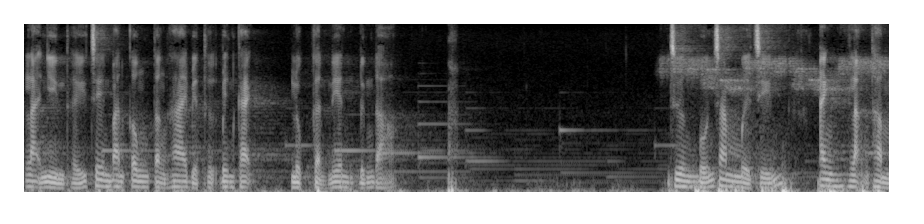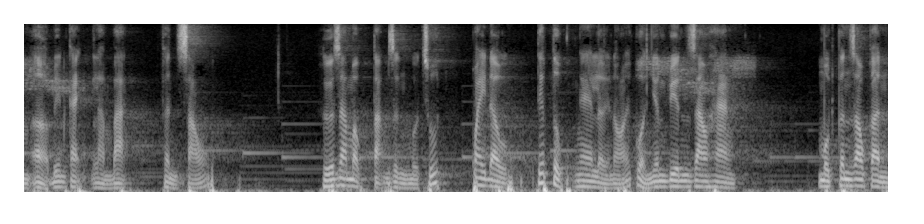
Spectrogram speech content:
lại nhìn thấy trên ban công tầng 2 biệt thự bên cạnh, Lục Cẩn Niên đứng đó. Chương 419: Anh lặng thầm ở bên cạnh làm bạn, phần 6. Hứa Gia Mộc tạm dừng một chút, quay đầu tiếp tục nghe lời nói của nhân viên giao hàng. Một cân rau cần,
